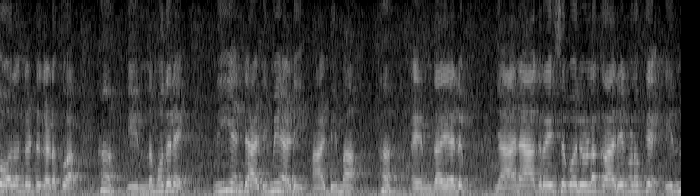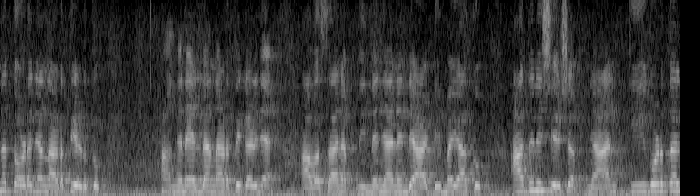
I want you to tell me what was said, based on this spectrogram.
ബോധം കെട്ട് കിടക്കുക ഇന്ന് മുതലേ നീ എന്റെ അടിമയടി അടിമ. എന്തായാലും ഞാൻ ആഗ്രഹിച്ച പോലെയുള്ള കാര്യങ്ങളൊക്കെ ഇന്നത്തോടെ ഞാൻ നടത്തിയെടുക്കും. അങ്ങനെയെല്ലാം നടത്തിക്കഴിഞ്ഞ് അവസാനം നിന്നെ ഞാൻ എന്റെ അടിമയാക്കും. അതിനുശേഷം ഞാൻ കീ കൊടുത്താൽ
